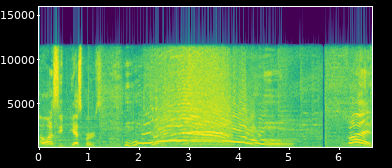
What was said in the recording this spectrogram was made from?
I want to see Jesper's. Fun.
